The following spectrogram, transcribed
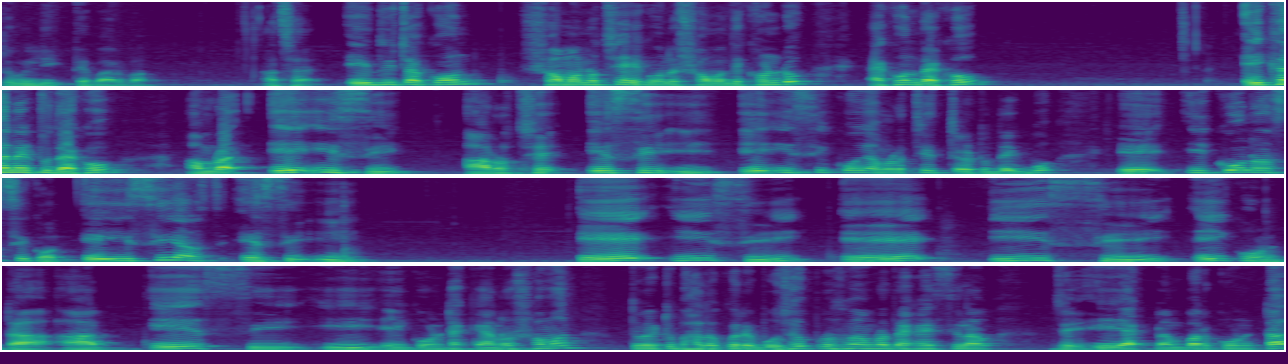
তুমি লিখতে পারবা। আচ্ছা এই দুইটা কোণ সমান হচ্ছে এই কোণের সমাধিখণ্ডক। এখন দেখো, এইখানে একটু দেখো, আমরা এইসি আর হচ্ছে এসিই এইসি কই আমরা চিত্র একটু দেখব। এ ইকোন আর সিকোন এইসি আর এসিই এইসি এইসি এই কোণটা আর এসিই এই কোণটা কেন সমান? তুমি একটু ভালো করে বোঝো। প্রথমে আমরা দেখাইছিলাম যে এই এক নাম্বার কোণটা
